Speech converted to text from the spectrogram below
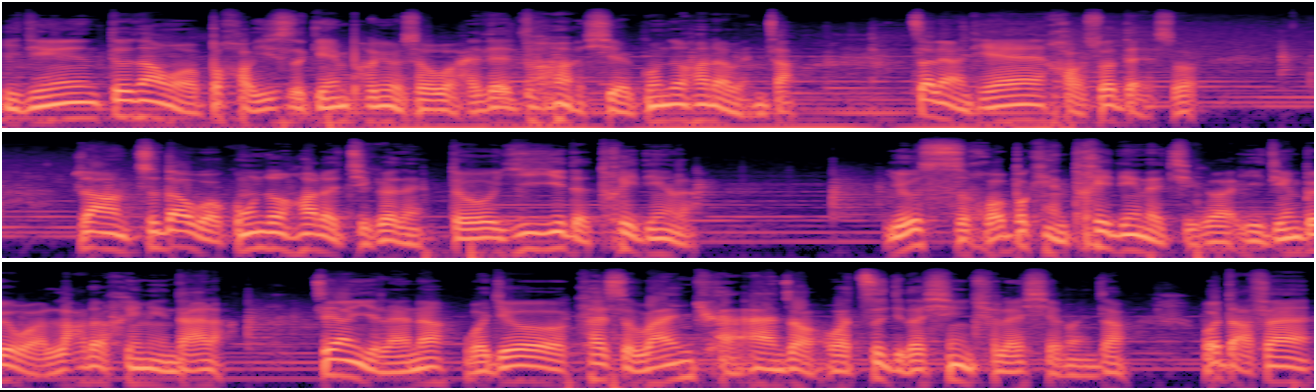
已经都让我不好意思跟朋友说，我还在做 写公众号的文章。这两天好说歹说，让知道我公众号的几个人都一一的退订了，有死活不肯退订的几个已经被我拉到黑名单了。这样一来呢，我就开始完全按照我自己的兴趣来写文章。我打算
